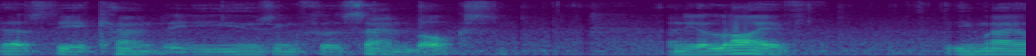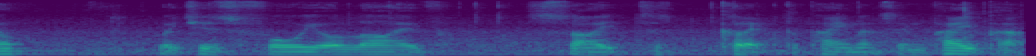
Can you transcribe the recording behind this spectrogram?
that's the account that you're using for the sandbox, and your live email, which is for your live site to collect the payments in PayPal.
